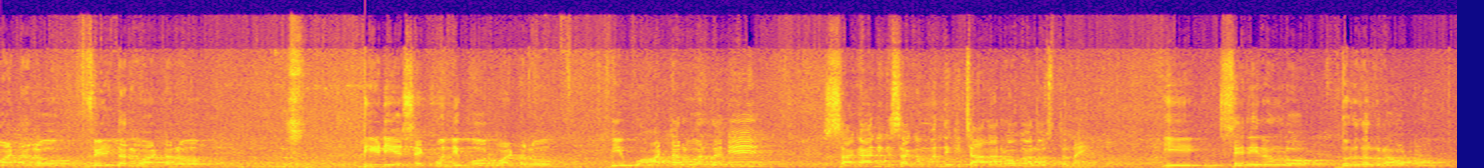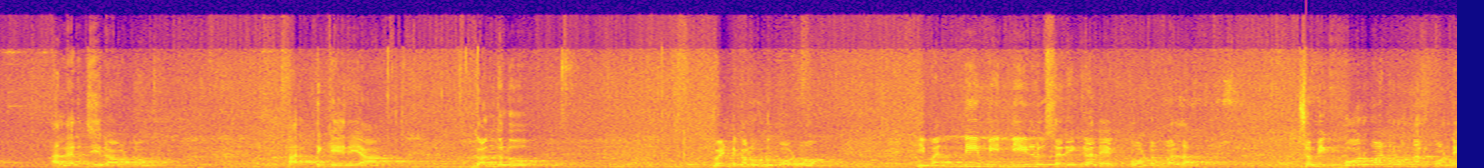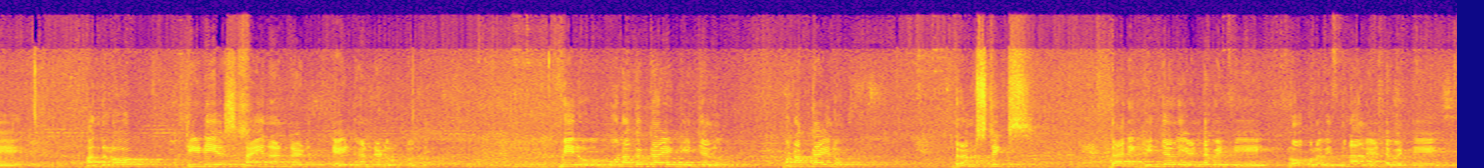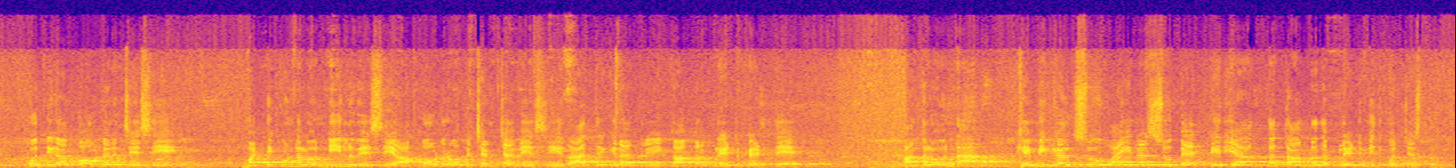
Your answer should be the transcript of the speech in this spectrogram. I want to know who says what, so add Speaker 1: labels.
Speaker 1: Water filter water TDS ఎక్కువ ఉంది bore water. ఈ వాటర్ వల్లనే సగానికి సగం మందికి చాలా రోగాలు వస్తున్నాయి. ఈ శరీరంలో దురదలు రావటం అలర్జీ రావటం అర్టికేరియా గందులు వెంట్రుకలు ఊడిపోవటం ఇవన్నీ మీ నీళ్ళు సరిగ్గా లేకపోవటం వల్ల. సో మీకు బోర్ వాటర్ ఉందనుకోండి అందులో TDS nine hundred eight hundred ఉంటుంది. మీరు మునగకాయ గింజలు మునక్కాయలు డ్రమ్ స్టిక్స్ దాని గింజలు ఎండబెట్టి లోపల విత్తనాలు ఎండబెట్టి కొద్దిగా పౌడర్ చేసి మట్టి కుండలో నీళ్ళు వేసి ఆ పౌడర్ ఒక చెంచా వేసి రాత్రికి రాత్రి కాపర్ ప్లేట్ పెడితే అందులో ఉన్న కెమికల్స్ వైరస్ బ్యాక్టీరియా అంతా తామ్రద ప్లేట్ మీదకి వచ్చేస్తుంది.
